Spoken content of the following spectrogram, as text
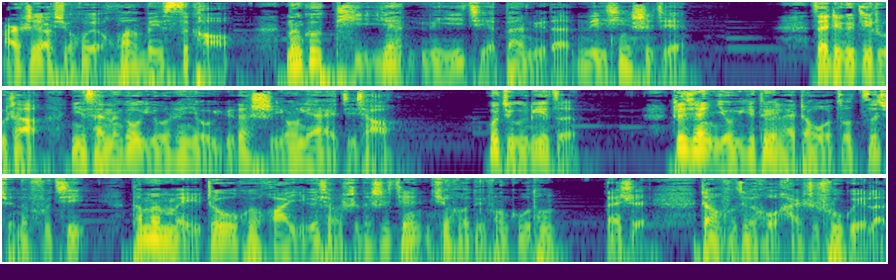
而是要学会换位思考，能够体验理解伴侣的内心世界。在这个基础上，你才能够游刃有余的使用恋爱技巧。我举个例子，之前有一对来找我做咨询的夫妻，他们每周会花一个小时的时间去和对方沟通，但是丈夫最后还是出轨了。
